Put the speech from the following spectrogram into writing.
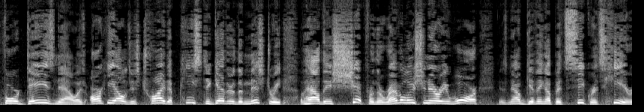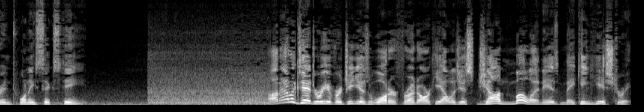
for days now as archaeologists try to piece together the mystery of how this ship from the Revolutionary War is now giving up its secrets here in 2016. On Alexandria, Virginia's waterfront, archaeologist John Mullen is making history.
